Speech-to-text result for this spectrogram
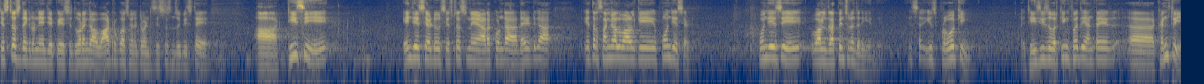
సిస్టర్స్ దగ్గర ఉన్నాయని చెప్పేసి దూరంగా వాటర్ కోసమైనటువంటి సిస్టర్స్ని చూపిస్తే ఆ టీసీ ఏం చేశాడు? సిస్టర్స్ని అడగకుండా డైరెక్ట్గా ఇతర సంఘాల వాళ్ళకి ఫోన్ చేశాడు. ఫోన్ చేసి వాళ్ళని రప్పించడం జరిగింది. Is provoking TC is working for the entire country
